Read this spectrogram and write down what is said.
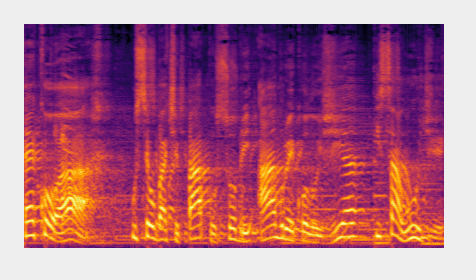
Ecoar, o seu bate-papo sobre agroecologia e saúde.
